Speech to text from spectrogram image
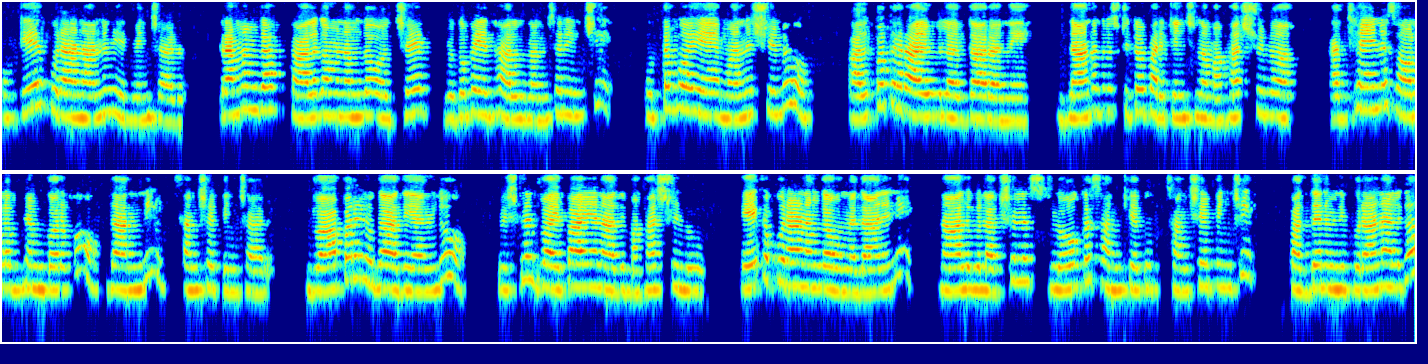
ఒకే పురాణాన్ని నిర్మించాడు. క్రమంగా కాలగమనంలో వచ్చే యుగభేదాలను అనుసరించి పుట్టబోయే మనుష్యులు అల్పతరాయువులవుతారని జ్ఞాన దృష్టితో పరికించిన మహర్షుల అధ్యయన సౌలభ్యం కొరకు దానిని సంక్షేపించారు. ద్వాపర యుగాది అందు విష్ణు ద్వైపాయనాది మహర్షులు ఏక పురాణంగా ఉన్న దానిని నాలుగు లక్షల శ్లోక సంఖ్యకు సంక్షేపించి పద్దెనిమిది పురాణాలుగా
